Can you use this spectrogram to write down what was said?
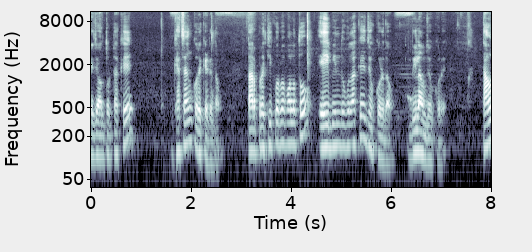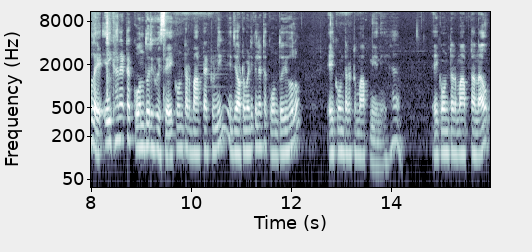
এই যন্ত্রটাকে ঘ্যাচাং করে কেটে দাও। তারপরে কি করবে বলো তো? এই বিন্দুগুলোকে যোগ করে দাও। দিলাম যোগ করে। তাহলে এইখানে একটা কোণ তৈরি হয়েছে। এই কোণটার মাপটা একটু নিই। এই যে অটোমেটিক্যালি একটা কোণ তৈরি হলো। এই কোণটার একটু মাপ নিয়ে নিই হ্যাঁ? এই কোণটার মাপটা নাও।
